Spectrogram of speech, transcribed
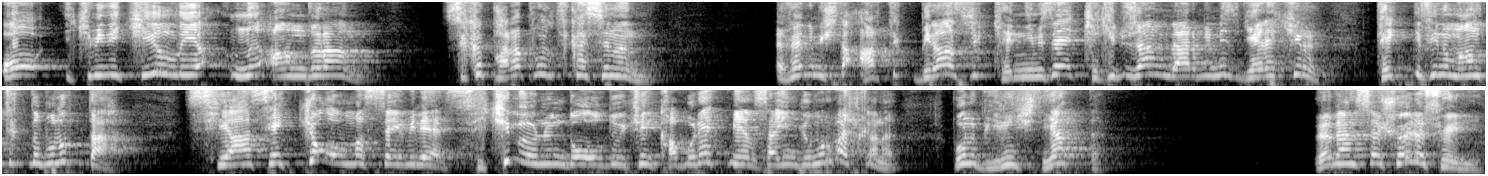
o 2002 yılını andıran sıkı para politikasının efendim işte artık birazcık kendimize çeki düzen vermemiz gerekir. Teklifini mantıklı bulup da siyasetçi olması bile seçim önünde olduğu için kabul etmeyen Sayın Cumhurbaşkanı bunu bilinçli yaptı. Ve ben size şöyle söyleyeyim.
